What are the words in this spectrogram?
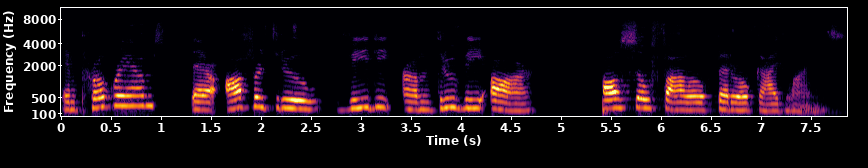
and programs that are offered through VD um, through VR also follow federal guidelines.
